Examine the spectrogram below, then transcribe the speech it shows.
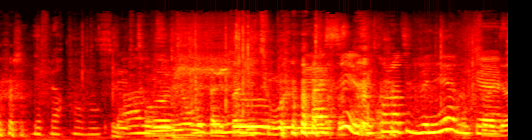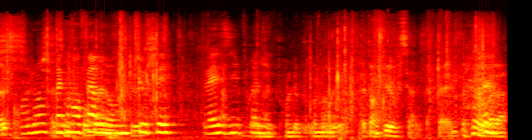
Euh... Des fleurs pour vous. C'est oh, trop mignon, mais fallait pas du tout. ah si, c'est trop gentil de venir, donc. Euh, c'est trop gentil. Je sais pas comment faire de vous piocher. Vas-y, Bah, je prenez. vais prendre le premier. Attends, je vais vous servir ça quand même. voilà.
